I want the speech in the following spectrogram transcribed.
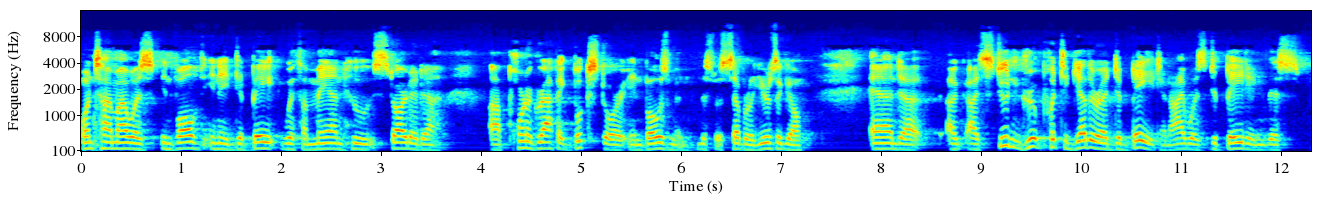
One time I was involved in a debate with a man who started a, a pornographic bookstore in Bozeman. This was several years ago. And uh, a, a student group put together a debate, and I was debating this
